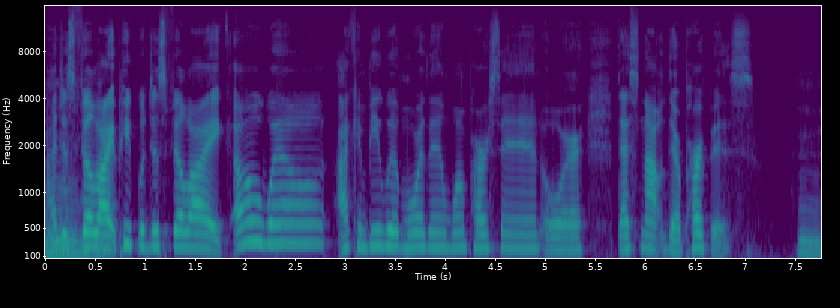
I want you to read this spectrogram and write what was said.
i just feel like people just feel like oh well i can be with more than one person or that's not their purpose Hmm.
